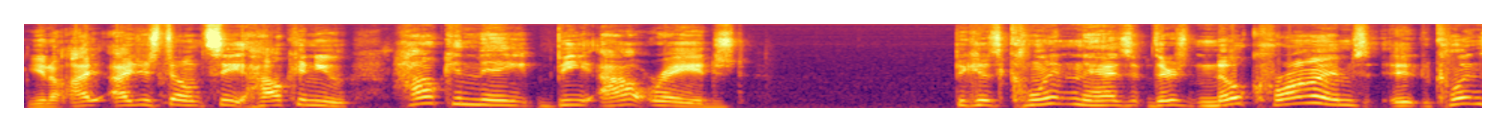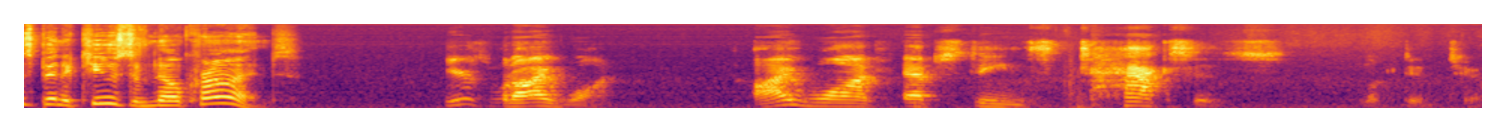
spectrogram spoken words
You know, I, I just don't see how can you how can they be outraged because Clinton has there's no crimes. It, Clinton's been accused of no crimes. here's what I want. I want Epstein's taxes looked into.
